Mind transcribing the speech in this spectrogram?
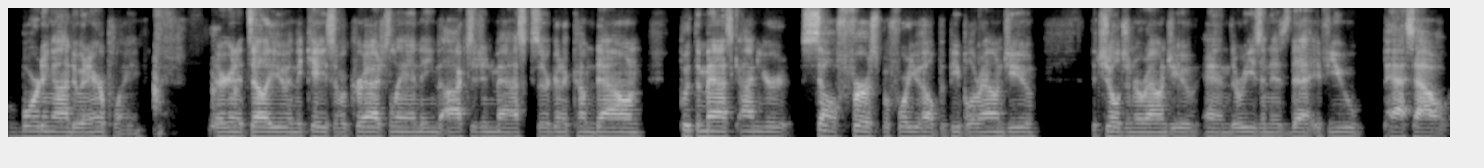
boarding onto an airplane, they're going to tell you in the case of a crash landing, the oxygen masks are going to come down. Put the mask on yourself first before you help the people around you, the children around you. And the reason is that if you pass out,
